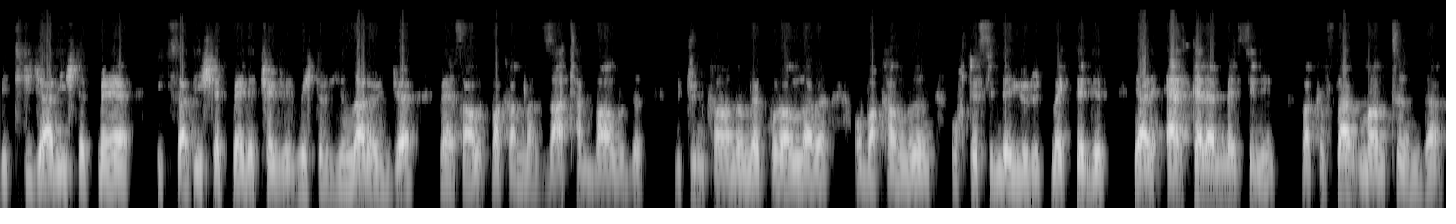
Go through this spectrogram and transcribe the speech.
bir ticari işletmeye, iktisadi işletmeye de çevrilmiştir yıllar önce ve Sağlık Bakanlığı'na zaten bağlıdır. Bütün kanun ve kuralları o bakanlığın uhdesinde yürütmektedir. Yani ertelenmesinin vakıflar mantığında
